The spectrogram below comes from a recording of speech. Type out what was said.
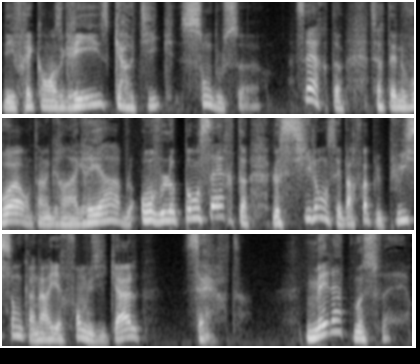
des fréquences grises, chaotiques, sans douceur. Certes, certaines voix ont un grain agréable, enveloppant, certes, le silence est parfois plus puissant qu'un arrière-fond musical, certes. Mais l'atmosphère,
